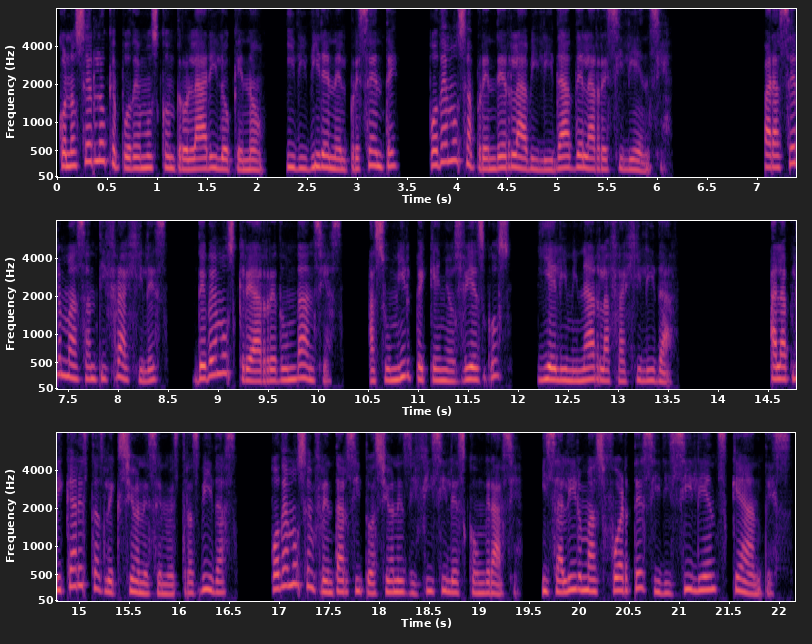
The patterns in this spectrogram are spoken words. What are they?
conocer lo que podemos controlar y lo que no, y vivir en el presente, podemos aprender la habilidad de la resiliencia. Para ser más antifrágiles, debemos crear redundancias, asumir pequeños riesgos y eliminar la fragilidad. Al aplicar estas lecciones en nuestras vidas, podemos enfrentar situaciones difíciles con gracia y salir más fuertes y resilientes que antes.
